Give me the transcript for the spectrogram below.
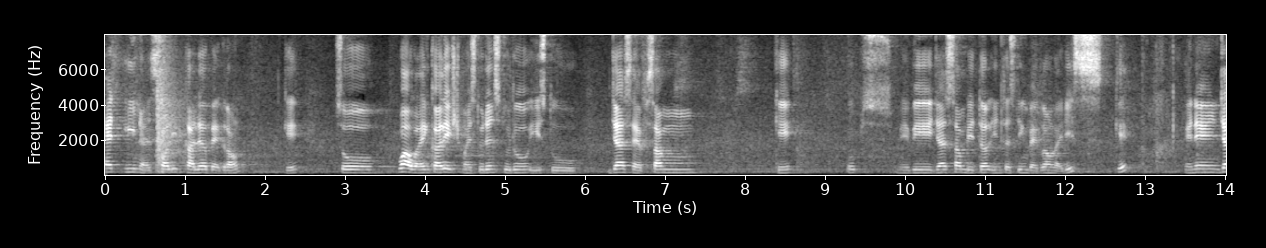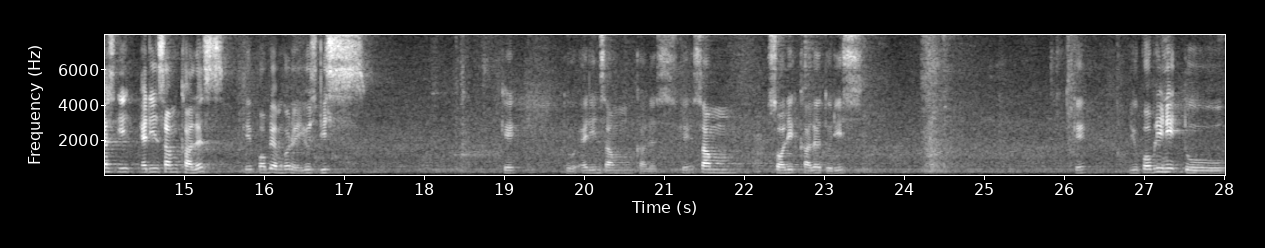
add in a solid color background, okay. So what I will encourage my students to do is to just have some, okay, oops maybe just some little interesting background like this okay? And then just add in some colors okay? Probably I'm going to use this okay? To add in some colors okay? Some solid color to this okay? You probably need to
